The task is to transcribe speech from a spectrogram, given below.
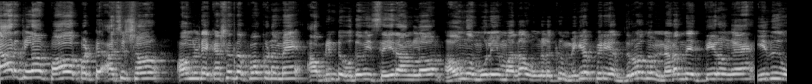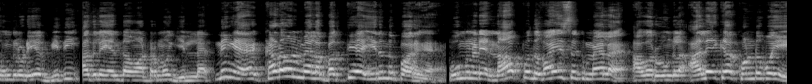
யாருக்கெல்லாம் பாவப்பட்டு அசிஷோ அவங்களுடைய கஷ்டத்தை போக்கணுமே அப்படின்ட்டு உதவி செய்யறாங்களோ அவங்க மூலியமா தான் உங்களுக்கு மிகப்பெரிய துரோகம் நடந்தே தீருங்க. இது உங்களுடைய விதி. அதுல எந்த மாற்றமும் இல்லை. நீங்க கடவுள் மேல பக்தியா இருந்து பாருங்க. உங்களுடைய நாற்பது வயசுக்கு மேல அவர் உங்களை அலைக்கா கொண்டு போய்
